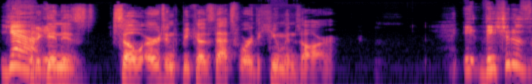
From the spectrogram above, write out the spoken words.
yeah. That it- again is so urgent because that's where the humans are. It, they should have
